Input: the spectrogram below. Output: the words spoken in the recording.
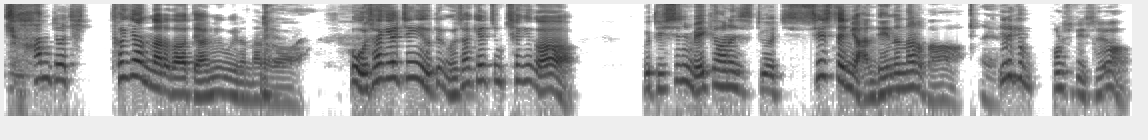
참 저 특이한 나라다, 대한민국이라는 나라가. 그 의사결정이, 어떻게 의사결정 체계가 그 디시전 메이킹 하는 그 시스템이 안 돼 있는 나라다. 예. 이렇게 볼 수도 있어요.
